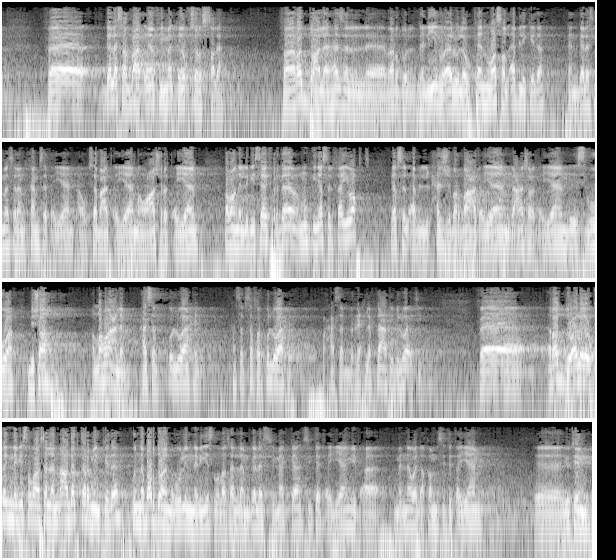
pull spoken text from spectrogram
فجلس أربعة أيام في مكة يقصر الصلاة. فردوا على هذا برضو الدليل وقالوا لو كان وصل قبل كده كان جلس مثلا خمسة أيام أو سبعة أيام أو عشرة أيام. طبعا اللي بيسافر ده ممكن يصل في أي وقت. يصل قبل الحج بأربعة أيام بعشرة أيام بأسبوع بشهر. الله أعلم حسب كل واحد حسب سفر كل واحد وحسب الرحلة بتاعته دلوقتي. فردوا قالوا لو كان النبي صلى الله عليه وسلم قعد أكتر من كده كنا برضو هنقول النبي صلى الله عليه وسلم جلس في مكة ستة أيام يبقى من نوى الأقام ستة أيام آه، يتم.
